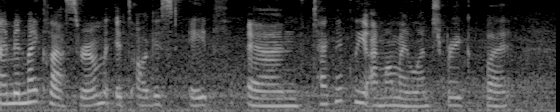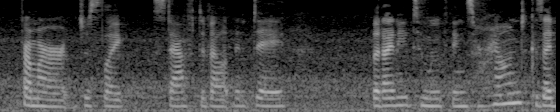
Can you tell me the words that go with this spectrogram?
I'm in my classroom. It's August 8th and technically I'm on my lunch break, but from our just like staff development day, but I need to move things around because I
